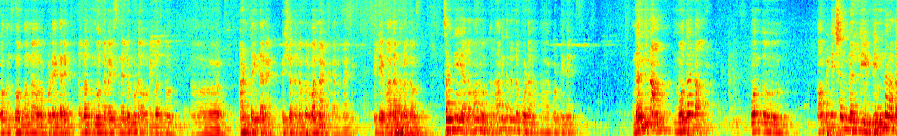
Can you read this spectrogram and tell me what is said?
ರೋಹನ್ ಬೋಪನ್ನ ಅವರು ಕೂಡ ಇದ್ದಾರೆ. ನಲವತ್ತ್ ಮೂರನೇ ವಯಸ್ಸಿನಲ್ಲೂ ಕೂಡ ಅವರು ಇವತ್ತು ಆಡ್ತಾ ಇದ್ದಾರೆ. ವಿಶ್ವದ ನಂಬರ್ ಒನ್ ಆಟಗಾರನಾಗಿ ಇಲ್ಲಿ ಮಾದಾಪುರದವರು. ಹಾಗೆ ಹಲವಾರು ಕಲಾವಿದರನ್ನು ಕೂಡ ಕೊಟ್ಟಿದೆ. ನನ್ನ ಮೊದಲ ಒಂದು ಕಾಂಪಿಟೇಷನ್ನಲ್ಲಿ ವಿನ್ ಆದ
